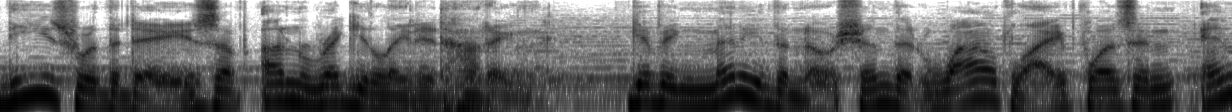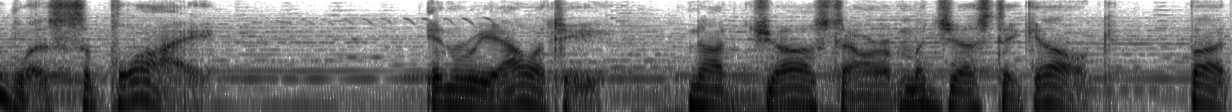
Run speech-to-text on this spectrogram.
These were the days of unregulated hunting, giving many the notion that wildlife was in endless supply. In reality, not just our majestic elk, but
